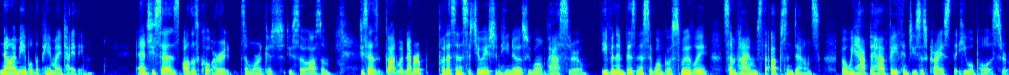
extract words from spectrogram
Now I'm able to pay my tithing. And she says, I'll just quote her some more because she's so awesome. She says, God would never put us in a situation he knows we won't pass through. Even in business, it won't go smoothly, sometimes the ups and downs, but we have to have faith in Jesus Christ that he will pull us through.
